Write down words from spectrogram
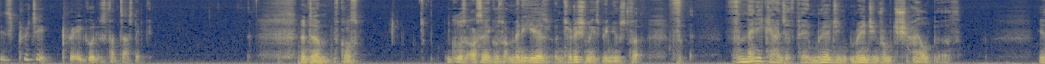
it's pretty pretty good. It's fantastic. And um, of course, it goes, I'll say it goes back many years, and traditionally it's been used for, for, for many kinds of pain, ranging ranging from childbirth, yeah,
